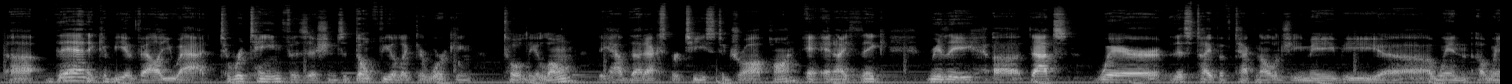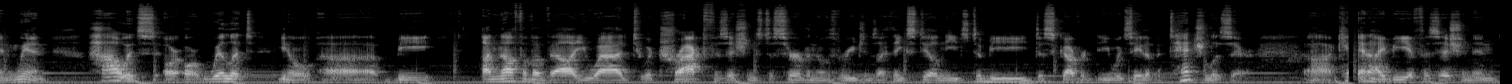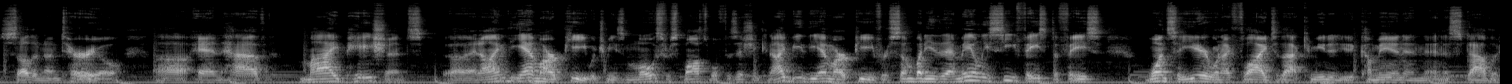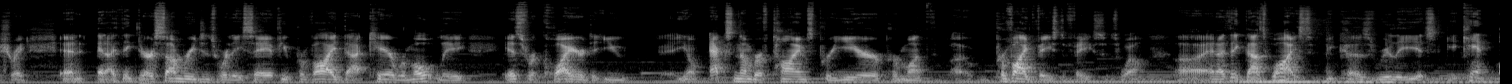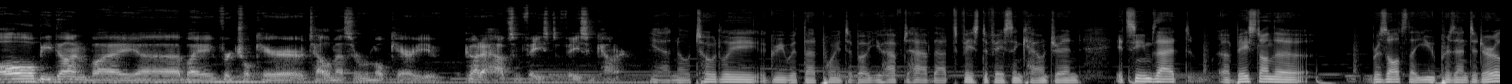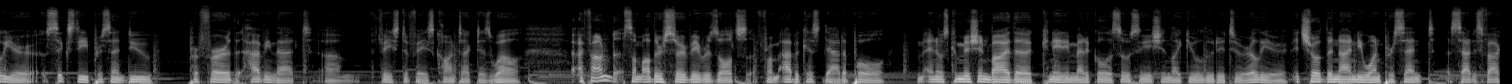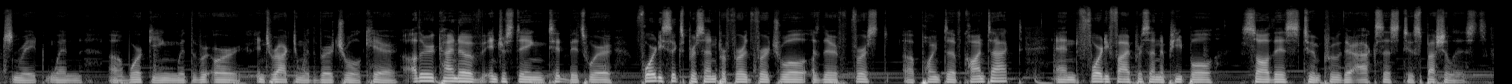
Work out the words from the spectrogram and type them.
uh, then it can be a value add to retain physicians that don't feel like they're working totally alone. They have that expertise to draw upon. And, I think really uh, that's where this type of technology may be uh, a win a win-win. How it's or, or will it you know uh, be enough of a value add to attract physicians to serve in those regions? I think still needs to be discovered. You would say the potential is there. Uh, can I be a physician in Southern Ontario uh, and have my patients, uh, and I'm the MRP, which means most responsible physician. Can I be the MRP for somebody that I may only see face to face once a year when I fly to that community to come in and, and establish, right? And, and I think there are some regions where they say if you provide that care remotely, it's required that you you know x number of times per year per month uh, provide face to face as well. Uh, and i think that's wise because really it's it can't all be done by uh, by virtual care telemedicine or remote care. You've got to have some face to face encounter. Yeah, no, totally agree with that point about you have to have that face to face encounter. And it seems that uh, based on the results that you presented earlier, 60% do prefer having that face to face contact as well. I found some other survey results from Abacus Data Poll, and it was commissioned by the Canadian Medical Association, like you alluded to earlier. It showed the 91% satisfaction rate when uh, working with or interacting with virtual care. Other kind of interesting tidbits were 46% preferred virtual as their first uh, point of contact, and 45% of people saw this to improve their access to specialists.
